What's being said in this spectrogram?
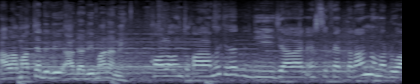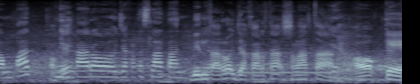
alamatnya di- ada di mana nih? Kalau untuk alamat kita di Jalan RC Veteran nomor 24, Oke. Bintaro, Jakarta Selatan. Bintaro, Jakarta Selatan. Iya. Oke,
